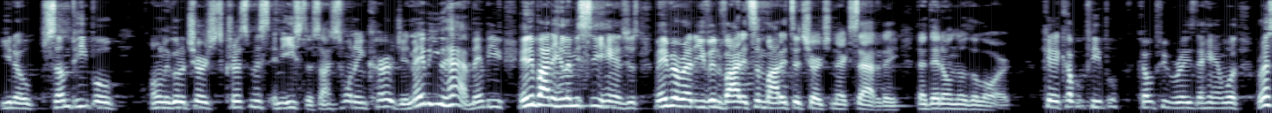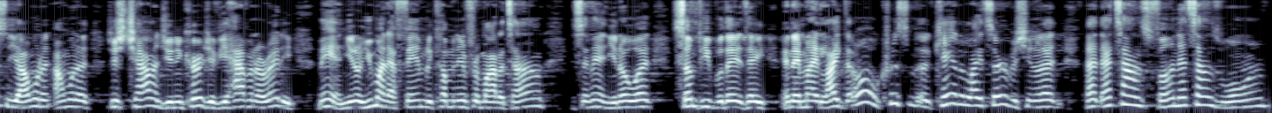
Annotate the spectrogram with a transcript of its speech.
You know, some people only go to church Christmas and Easter. So I just want to encourage you. Maybe you have. Maybe you, anybody here, let me see hands. Just maybe already you've invited somebody to church next Saturday that they don't know the Lord. Okay, a couple people, a couple people raise their hand. Well, rest of you, I want to, I want to just challenge you and encourage you if you haven't already. Man, you know, you might have family coming in from out of town and say, man, you know what? Some people they they and they might like that. Oh, Christmas uh, candlelight service. You know that that that sounds fun. That sounds warm.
